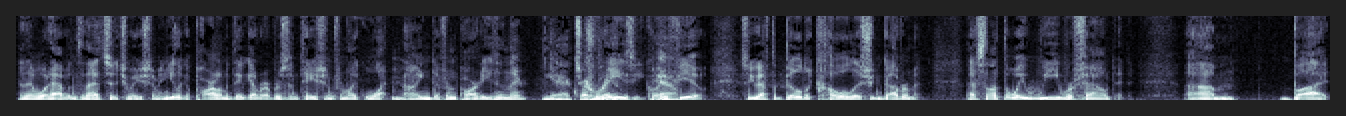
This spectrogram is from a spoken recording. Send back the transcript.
And then what happens in that situation? I mean, you look at Parliament; they've got representation from like what nine different parties in there. Yeah, it's crazy, a quite yeah. a few. So you have to build a coalition government. That's not the way we were founded. Um, but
